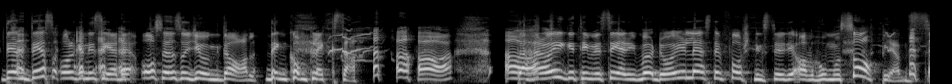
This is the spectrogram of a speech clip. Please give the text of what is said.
den desorganiserade och sen så Ljungdahl, den komplexa. Ja, Det här har ju ingenting med seriemördare, du har ju läst en forskningsstudie av Homo sapiens.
